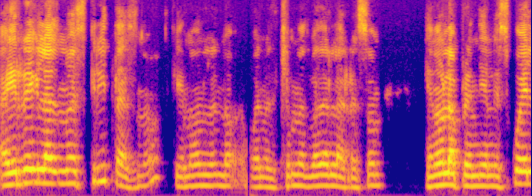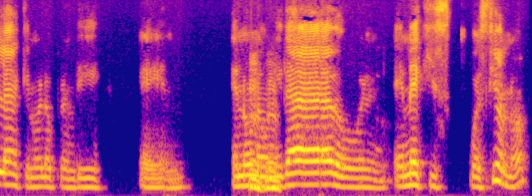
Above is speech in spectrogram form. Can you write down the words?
hay reglas no escritas, ¿no? Que no, no bueno, el chef nos va a dar la razón, que no lo aprendí en la escuela, que no lo aprendí en, en una unidad o en, en, X cuestión, ¿no?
